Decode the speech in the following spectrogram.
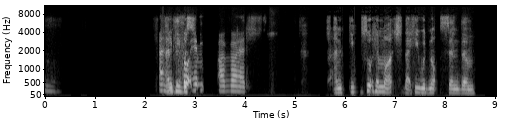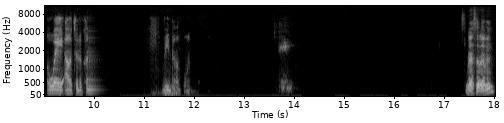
And, And he he besought bes- him. Oh, go ahead. And he besought him much that he would not send them away out of the country. Read the other one. Verse 11.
